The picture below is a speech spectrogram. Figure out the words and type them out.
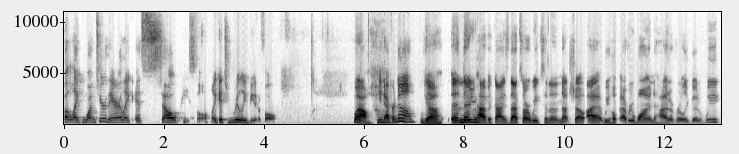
but like once you're there, like it's so peaceful. Like it's really beautiful. Wow. You never know. Yeah, and there you have it, guys. That's our weeks in a nutshell. I we hope everyone had a really good week.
